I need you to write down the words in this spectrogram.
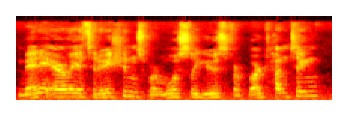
Many early iterations were mostly used for bird hunting.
